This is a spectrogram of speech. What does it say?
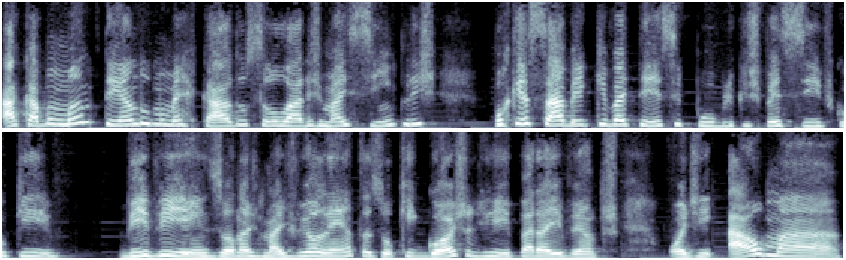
acabam mantendo no mercado celulares mais simples porque sabem que vai ter esse público específico que vive em zonas mais violentas ou que gosta de ir para eventos onde há uma,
